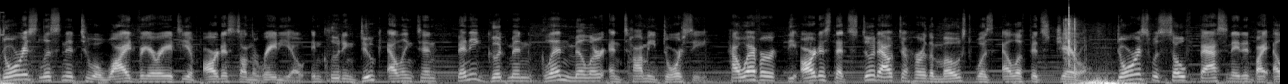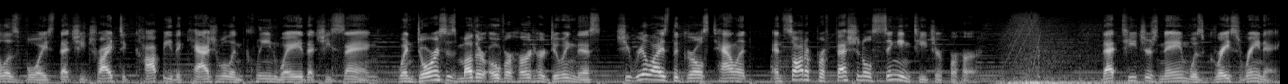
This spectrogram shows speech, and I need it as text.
Doris listened to a wide variety of artists on the radio, including Duke Ellington, Benny Goodman, Glenn Miller, and Tommy Dorsey. However, the artist that stood out to her the most was Ella Fitzgerald. Doris was so fascinated by Ella's voice that she tried to copy the casual and clean way that she sang. When Doris's mother overheard her doing this, she realized the girl's talent and sought a professional singing teacher for her. That teacher's name was Grace Rainey.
